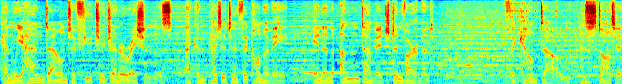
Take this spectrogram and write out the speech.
can we hand down to future generations a competitive economy in an undamaged environment. The countdown has started.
